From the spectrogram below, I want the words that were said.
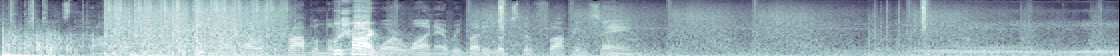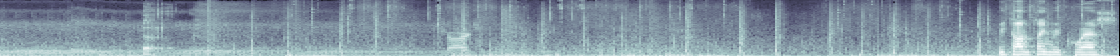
That's the problem. That was the problem of Push World hard. War One. Everybody looks the fucking same. Charge. Recon plane request.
